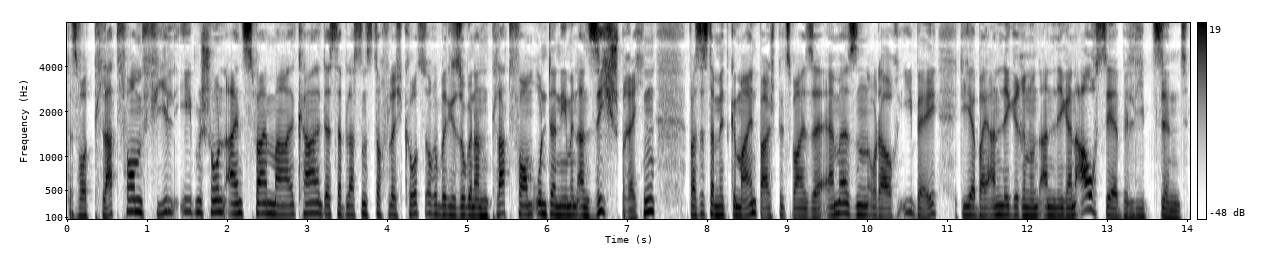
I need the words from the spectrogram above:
Das Wort Plattform fiel eben schon ein, zwei Mal, Karl. Deshalb lass uns doch vielleicht kurz auch über die sogenannten Plattformunternehmen an sich sprechen. Was ist damit gemeint? Beispielsweise Amazon oder auch eBay, die ja bei Anlegerinnen und Anlegern auch sehr beliebt sind.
